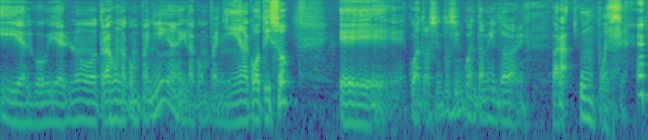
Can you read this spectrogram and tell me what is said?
y el gobierno trajo una compañía y la compañía cotizó 450 eh, mil dólares para un puente.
